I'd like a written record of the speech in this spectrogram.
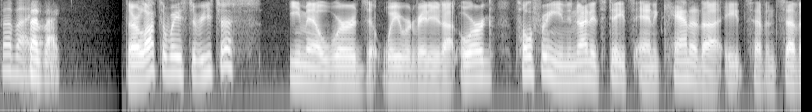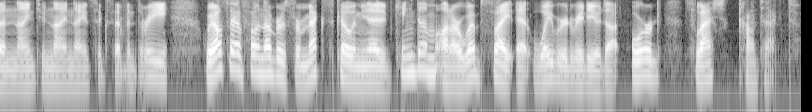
Bye bye. Bye bye. There are lots of ways to reach us. Email words at waywordradio.org, Toll free in the United States and Canada, 877 929 9673. We also have phone numbers for Mexico and the United Kingdom on our website at waywordradio.org slash contact.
